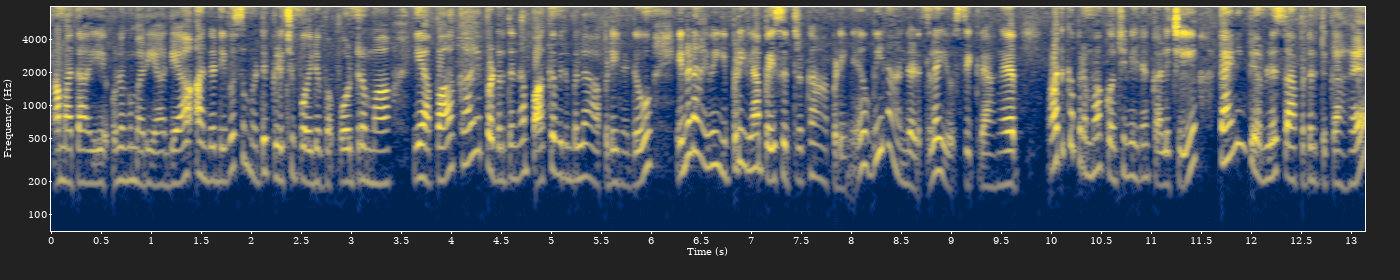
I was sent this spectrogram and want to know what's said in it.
அம்மா தாயே ஒழுங்கு மரியாதையா அந்த டிவோர்ஸ் மட்டும் கிழிச்சு போயிடு போட்டுருமா என் அப்பா காயப்படுறத நான் பார்க்க விரும்பல அப்படின்னதும் என்னடா இவன் இப்படி எல்லாம் பேசிட்டு இருக்கான் அப்படின்னு வீரா அந்த இடத்துல யோசிக்கிறாங்க. அதுக்கப்புறமா கொஞ்ச நேரம் கழிச்சு டைனிங் டேபிளில் சாப்பிட்றதுக்காக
